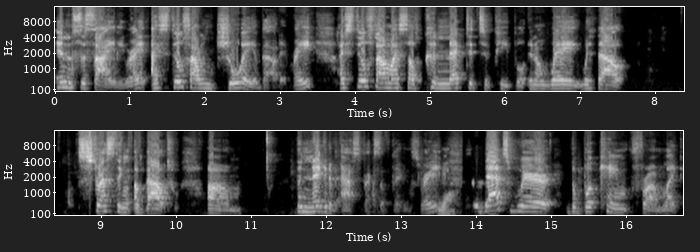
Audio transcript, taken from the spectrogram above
in society, right? I still found joy about it, right? I still found myself connected to people in a way without stressing about um, the negative aspects of things, right? Yeah. So that's where the book came from. Like,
